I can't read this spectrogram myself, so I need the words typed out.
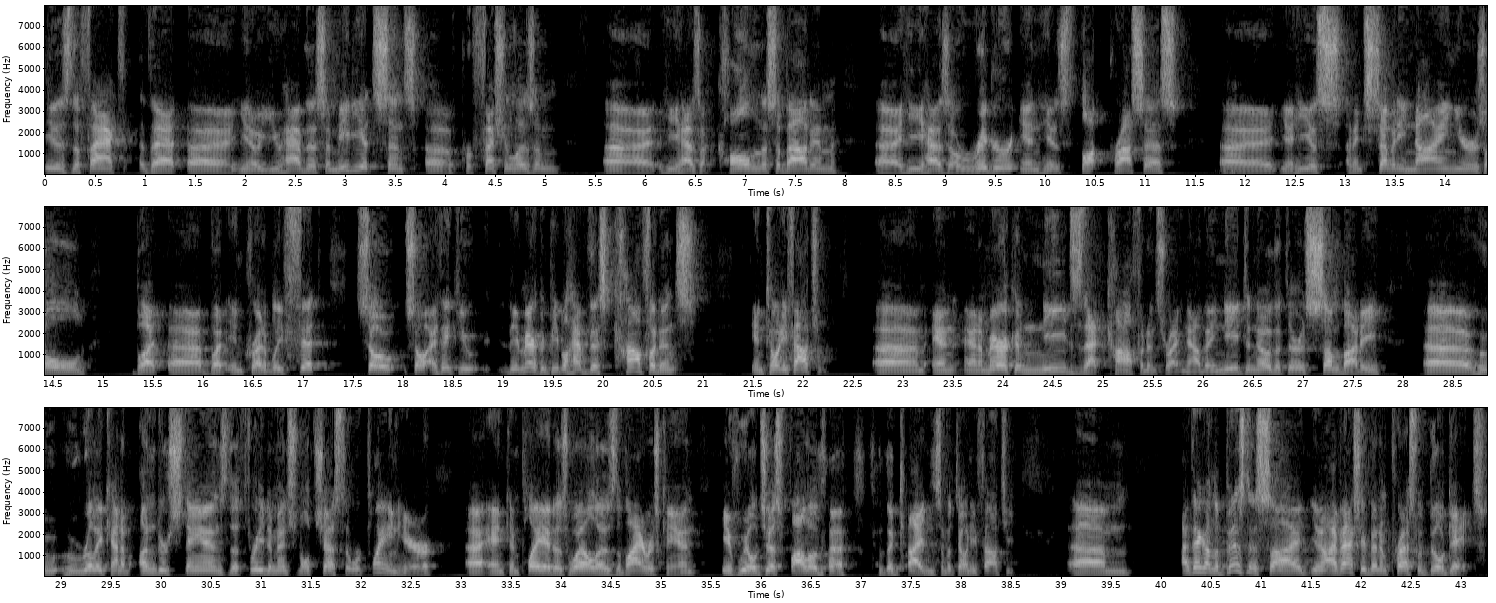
is the fact that uh, you know you have this immediate sense of professionalism. Uh, he has a calmness about him. Uh, he has a rigor in his thought process. Uh, you know, he is, I think, 79 years old, but but incredibly fit so, so I think you, the American people have this confidence in Tony Fauci. Um, and, and America needs that confidence right now. They need to know that there is somebody uh, who, who really kind of understands the three dimensional chess that we're playing here uh, and can play it as well as the virus can if we'll just follow the, the guidance of a Tony Fauci. Um, I think on the business side, you know, I've actually been impressed with Bill Gates.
